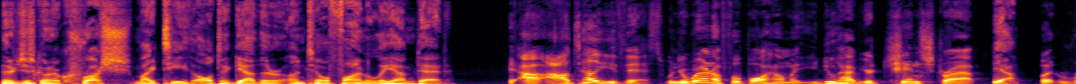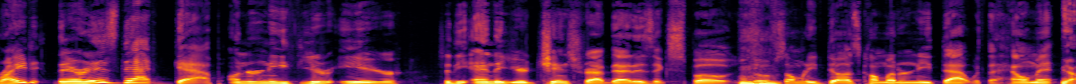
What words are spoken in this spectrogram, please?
They're just going to crush my teeth altogether until finally I'm dead. I- I'll tell you this: when you're wearing a football helmet, you do have your chin strap. Yeah. But right there is that gap underneath your ear to the end of your chin strap that is exposed. So if somebody does come underneath that with the helmet, Mm-hmm. Yeah.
